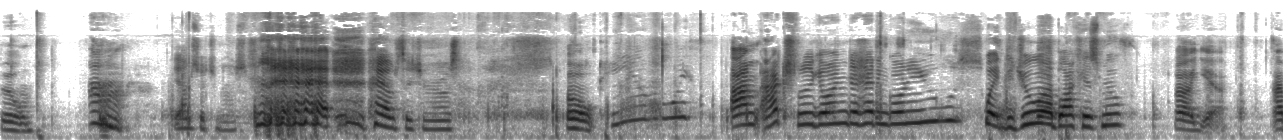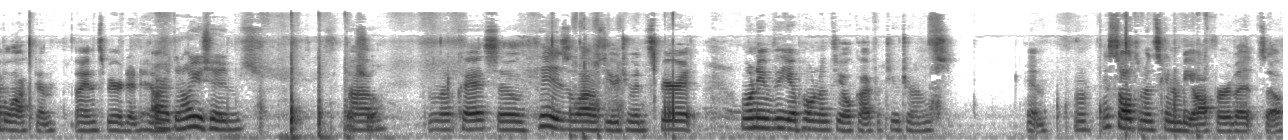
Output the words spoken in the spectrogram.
Boom. Yeah, I'm switching rows. I'm switching rows. Oh, boy. I'm actually going to head and going to use. Wait, did you uh, block his move? Uh, yeah. I blocked him. I inspirited him. All right, then I'll use his. Uh, okay, so his allows you to inspirit one of the opponent's yokai for two turns. Him. Hmm, His ultimate's gonna be off for a bit, so.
